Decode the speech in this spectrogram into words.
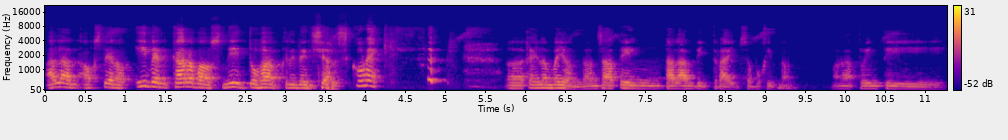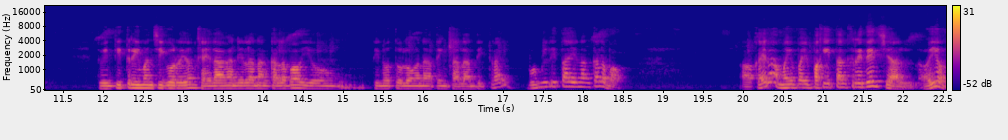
Alan Auxtero, even Carabaos need to have credentials. Correct. uh, kailan ba yon? Doon sa ating Talandig tribe sa Bukidnon. Mga 20, 23 man siguro yon Kailangan nila ng kalabaw yung tinutulungan nating Talandig tribe. Bumili tayo ng kalabaw. Uh, kailangan may paipakitang credential. O yun,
